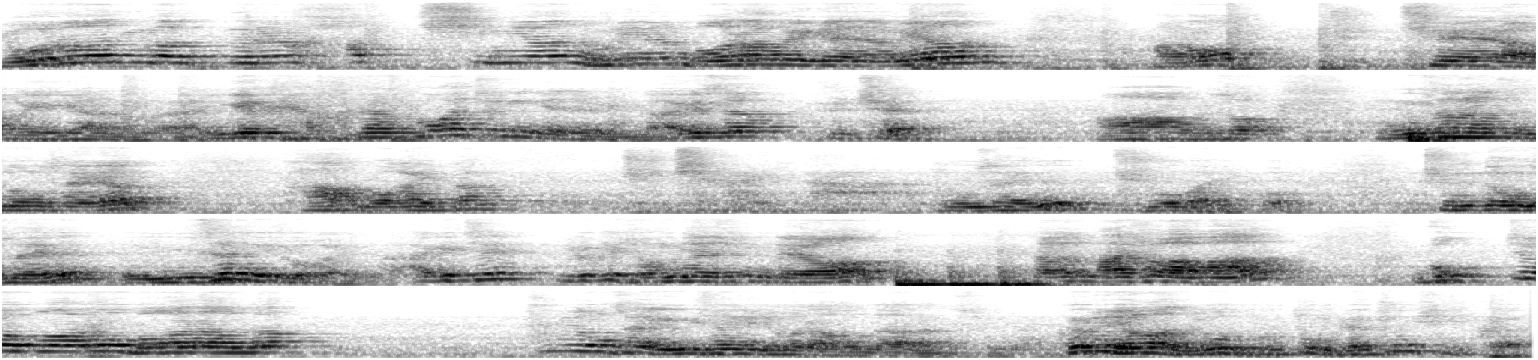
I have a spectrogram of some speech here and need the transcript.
요런 것들을 합치면 우리는 뭐라고 얘기하냐면 바로 주체라고 얘기하는 거야. 이게 가장 포괄적인 개념입니다. 알겠어요? 주체. 아, 그래서 동사나 준동사에는 다 뭐가 있다? 주체가 있다. 동사에는 주어가 있고 준동사에는 의미상의 주어가 있다. 알겠지? 이렇게 정리하시면 돼요. 자, 그럼 다시 와봐. 목적어로 뭐가 나온다? to부정사 의미상의 주어가 나온다. 알았습니다. 그러면 이거 보통 몇 형식일까요?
